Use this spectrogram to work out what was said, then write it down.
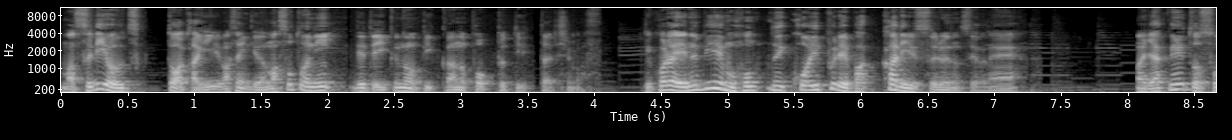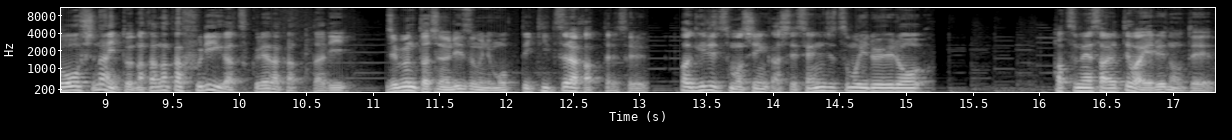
まあ、スリーを打つとは限りませんけど、まあ、外に出ていくのをピックアンドポップって言ったりします。で、これは NBA も本当にこういうプレーばっかりするんですよね。まあ、逆に言うとそうしないとなかなかフリーが作れなかったり、自分たちのリズムに持っていきづらかったりする。まあ、技術も進化して戦術もいろいろ発明されてはいるので、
